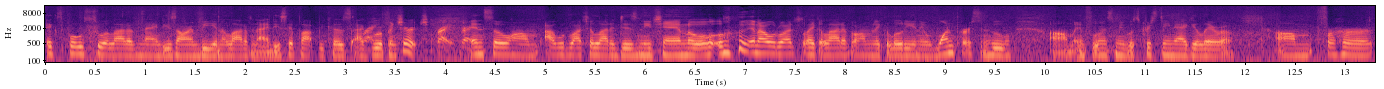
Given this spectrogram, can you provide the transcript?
exposed to a lot of '90s R&B and a lot of '90s hip hop because I grew up in church. Right, right. And so um, I would watch a lot of Disney Channel, and I would watch like a lot of um, Nickelodeon. And one person who um, influenced me was Christina Aguilera. Um, for her,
